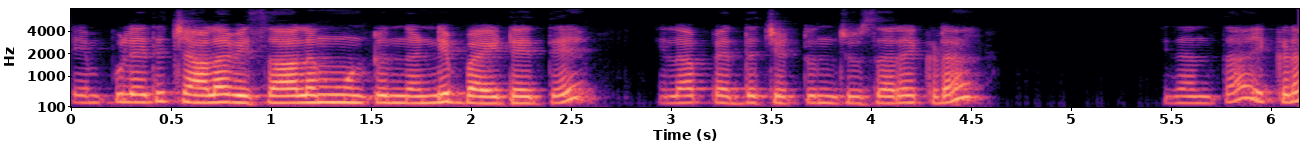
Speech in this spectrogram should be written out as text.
టెంపుల్ అయితే చాలా విశాలంగా ఉంటుందండి బయట అయితే ఇలా పెద్ద చెట్టును చూసారా ఇక్కడ? ఇదంతా ఇక్కడ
